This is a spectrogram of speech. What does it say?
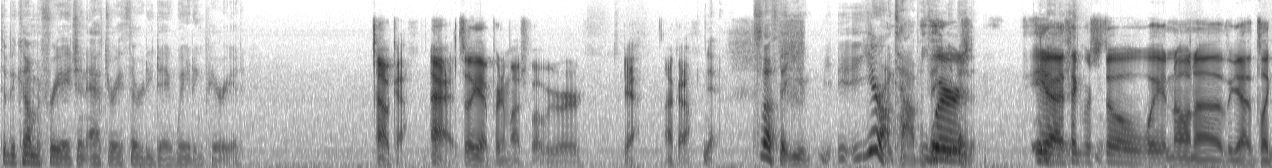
to become a free agent after a 30-day waiting period. Okay. All right. So yeah, pretty much what we were. Yeah. Okay. Yeah. Stuff that you you're on top of. It. You know that. Yeah, I think we're still waiting on uh yeah, it's like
